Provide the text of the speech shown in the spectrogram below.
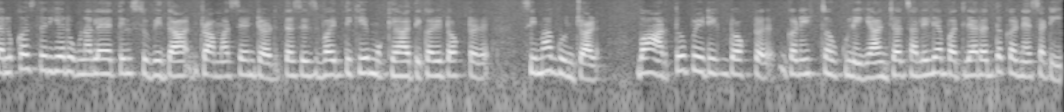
तालुकास्तरीय रुग्णालयातील सुविधा ड्रामा सेंटर तसेच वैद्यकीय मुख्य अधिकारी डॉक्टर सीमा गुंजाळ व आर्थोपेडिक डॉक्टर गणेश चौकुले यांच्या झालेल्या बदल्या रद्द करण्यासाठी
